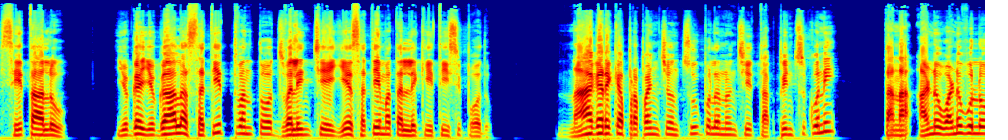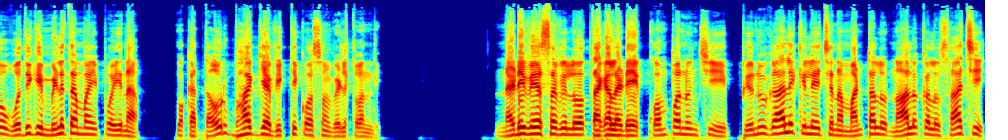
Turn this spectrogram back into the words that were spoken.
సీతాలు యుగయుగాల సతీత్వంతో జ్వలించే ఏ సతీమతల్లికి తీసిపోదు. నాగరిక ప్రపంచం చూపుల నుంచి తప్పించుకుని తన అణువణువులో ఒదిగి మిళితమైపోయిన ఒక దౌర్భాగ్య వ్యక్తి కోసం వెళుతోంది. నడివేసవిలో తగలడే కొంపనుంచి పెనుగాలికి లేచిన మంటలు నాలుకలు సాచి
